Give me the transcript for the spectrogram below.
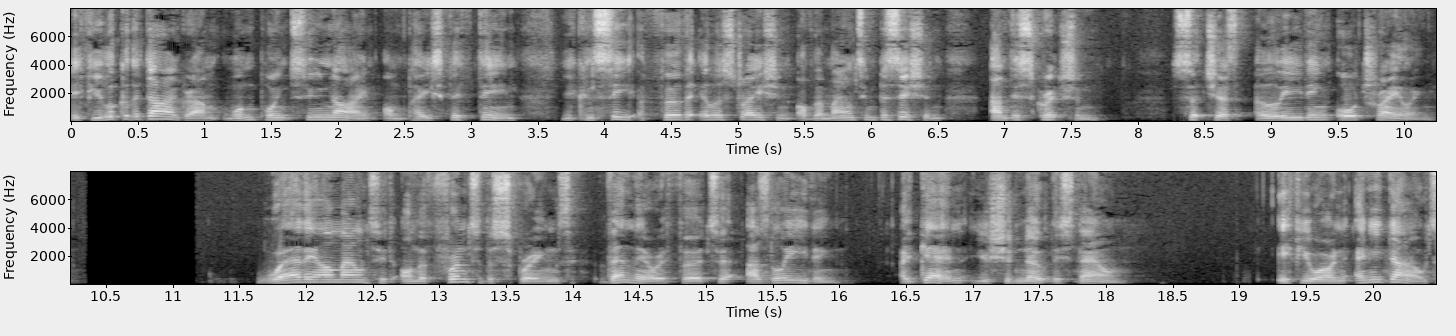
If you look at the diagram 1.29 on page 15, you can see a further illustration of the mounting position and description, such as leading or trailing. Where they are mounted on the front of the springs, then they are referred to as leading. Again, you should note this down. If you are in any doubt,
